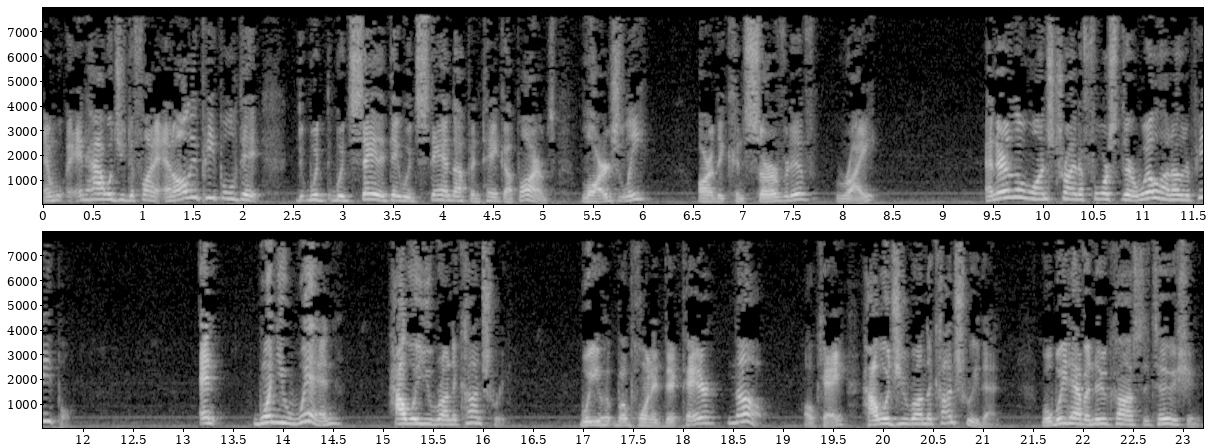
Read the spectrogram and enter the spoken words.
And, and how would you define it? And all the people that would, would say that they would stand up and take up arms largely are the conservative right, and they're the ones trying to force their will on other people. And when you win, how will you run the country? Will you appoint a dictator? No. Okay. How would you run the country then? Well, we'd have a new constitution.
